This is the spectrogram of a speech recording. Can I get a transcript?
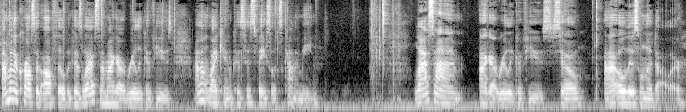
I'm gonna cross it off though because last time I got really confused. I don't like him because his face looks kind of mean. Last time I got really confused. So I owe this one a dollar.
